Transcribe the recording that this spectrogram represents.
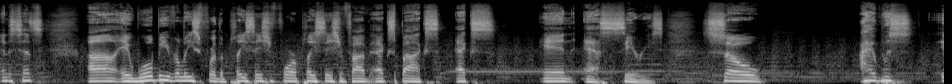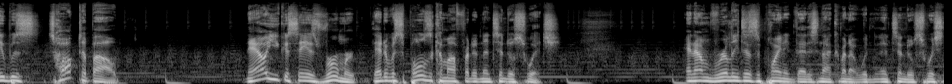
in a sense. Uh, it will be released for the PlayStation 4, PlayStation 5, Xbox X, and S series. So I was, it was talked about. Now you can say it's rumored that it was supposed to come out for the Nintendo Switch. And I'm really disappointed that it's not coming out with the Nintendo Switch.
